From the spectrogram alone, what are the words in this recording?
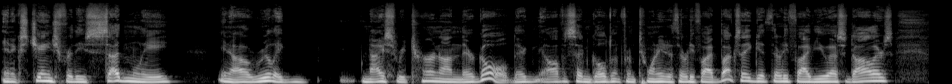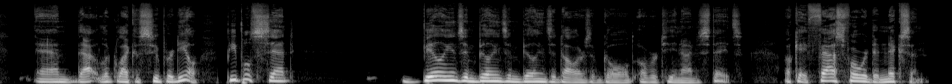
in exchange for these suddenly, you know, really nice return on their gold. They, all of a sudden, gold went from 20 to 35 bucks. They get 35 US dollars, and that looked like a super deal. People sent billions and billions and billions of dollars of gold over to the United States. Okay, fast forward to Nixon.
